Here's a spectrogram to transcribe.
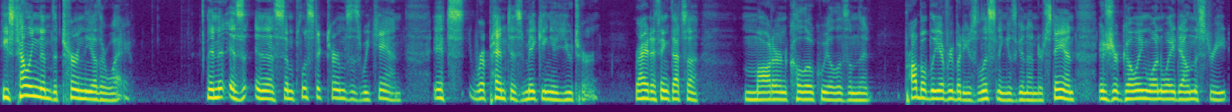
he's telling them to turn the other way. In as, in as simplistic terms as we can, it's repent is making a U turn, right? I think that's a modern colloquialism that probably everybody who's listening is going to understand is you're going one way down the street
